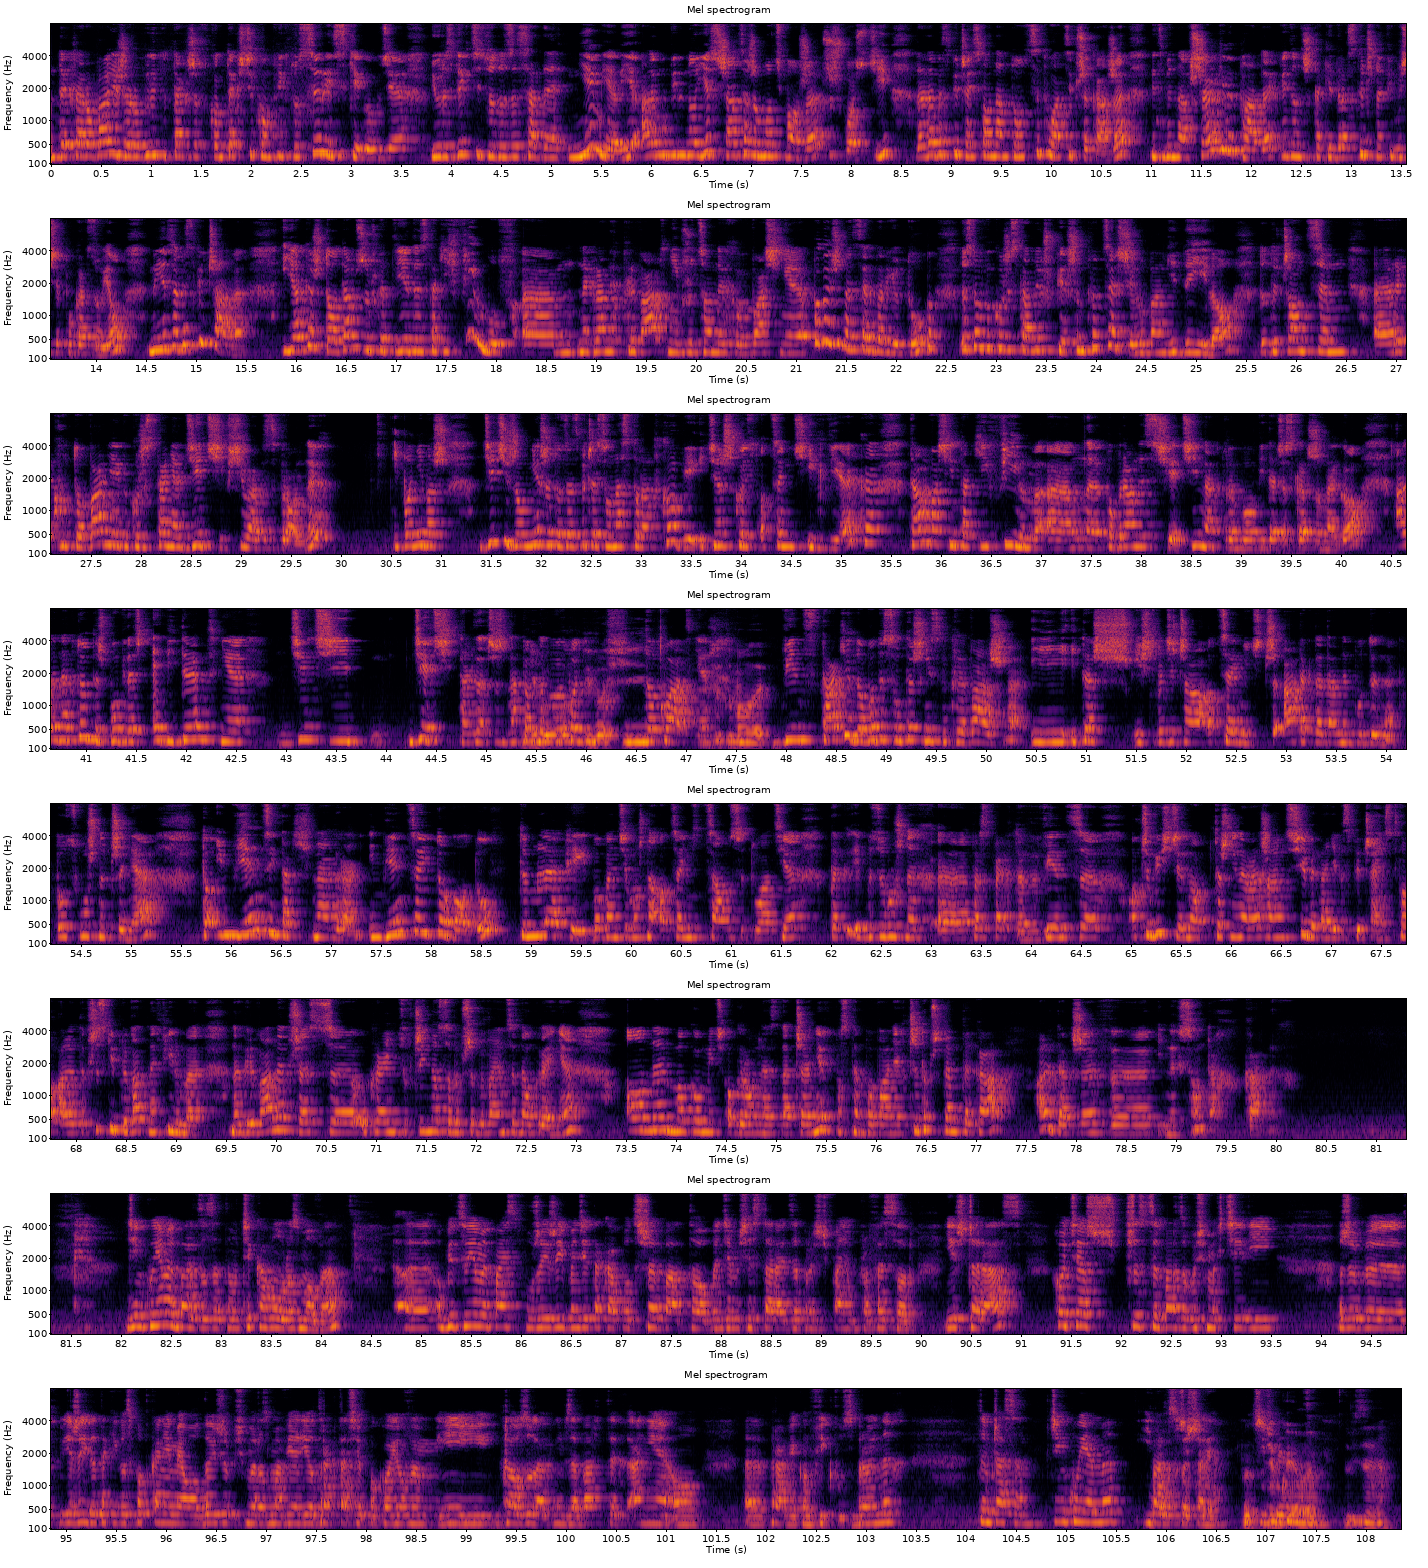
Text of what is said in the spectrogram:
Deklarowali, że robili to także w kontekście konfliktu syryjskiego, gdzie jurysdykcji co do zasady nie mieli, ale mówili, no jest szansa, że być może w przyszłości Rada Bezpieczeństwa nam tą sytuację przekaże, więc my na wszelki wypadek, wiedząc, że takie drastyczne filmy się pokazują, my je zabezpieczamy. I ja też dodam, że na przykład jeden z takich filmów em, nagranych prywatnie, wrzuconych właśnie bodajże na serwer YouTube, został wykorzystany już w pierwszym procesie Lubangi Deilo dotyczącym e, rekrutowania i wykorzystania dzieci w siłach zbrojnych. I ponieważ dzieci żołnierze to zazwyczaj są nastolatkowie i ciężko jest ocenić ich wiek, tam właśnie taki film pobrany z sieci, na którym było widać oskarżonego, ale na którym też było widać ewidentnie dzieci, dzieci, tak znaczy, że na Nie pewno było były po... wątpliwości, Dokładnie. że to. Więc takie dowody są też niezwykle ważne I, i też jeśli będzie trzeba ocenić, czy atak na dany budynek był słuszny, czy nie, to im więcej takich nagrań, im więcej dowodów, tym lepiej, bo będzie można ocenić całą sytuację tak jakby z różnych e, perspektyw. Więc e, oczywiście, no, też nie narażając siebie na niebezpieczeństwo, ale te wszystkie prywatne filmy nagrywane przez e, Ukraińców czy inne osoby przebywające na Ukrainie, one mogą mieć ogromne znaczenie w postępowaniach, czy to przed MTK, ale także w innych sądach karnych. Dziękujemy bardzo za tę ciekawą rozmowę. E, Obiecujemy Państwu, że jeżeli będzie taka potrzeba, to będziemy się starać zaprosić Panią Profesor jeszcze raz, chociaż wszyscy bardzo byśmy chcieli, żeby, jeżeli do takiego spotkania miało dojść, żebyśmy rozmawiali o traktacie pokojowym i klauzulach w nim zawartych, a nie o e, prawie konfliktów zbrojnych. Tymczasem dziękujemy i do Bardzo usłyszenia. dziękuję. Bardzo dziękujemy. Do widzenia.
